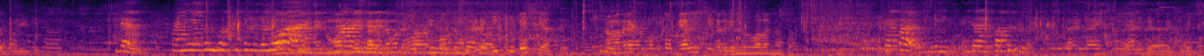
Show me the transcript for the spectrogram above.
দেন পানি এখন ভর্তি করে দেবো আর এর মধ্যে স্যার এর মধ্যে সত্যি বলতেছে এটা একটু বেশি আছে। আমাদের এখন পর্যন্ত বিয়াল্লিশ লিটার গেছে এটা কা- এটা কতটুকু? একটু একটু বেশি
